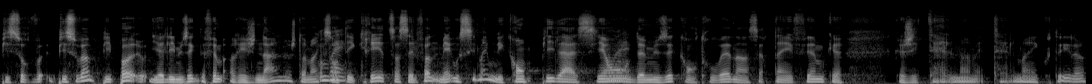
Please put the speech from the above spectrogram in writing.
Puis, sur- puis souvent, puis pas, il y a les musiques de films originales justement qui sont écrites, ça c'est le fun. Mais aussi même les compilations Ouais. de musique qu'on trouvait dans certains films que que j'ai tellement, mais tellement écouté là.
